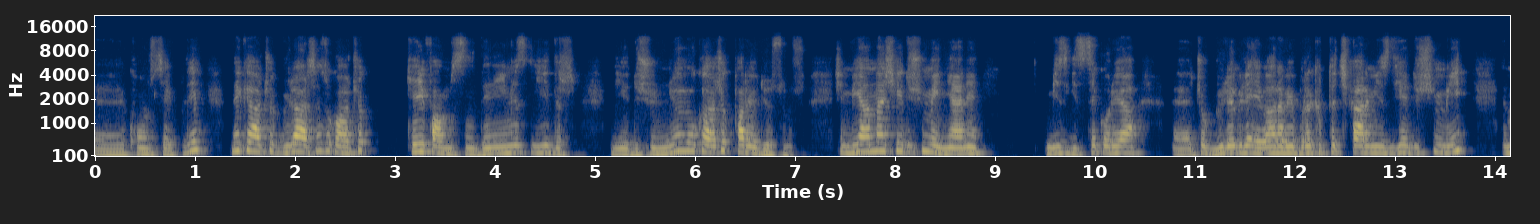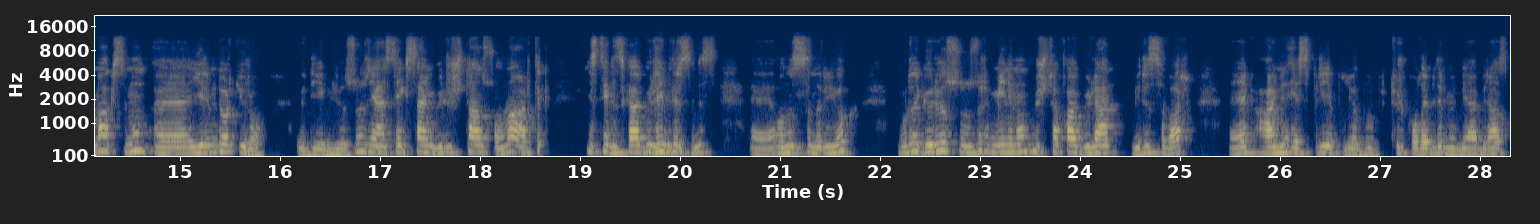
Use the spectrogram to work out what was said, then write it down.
e, konseptli. Ne kadar çok gülerseniz o kadar çok keyif almışsınız, deneyiminiz iyidir diye düşünülüyor ve o kadar çok para ödüyorsunuz. Şimdi bir yandan şey düşünmeyin yani biz gitsek oraya e, çok güle güle evi arabayı bırakıp da çıkar mıyız diye düşünmeyin. Maksimum e, 24 euro ödeyebiliyorsunuz. Yani 80 gülüşten sonra artık istediğiniz kadar gülebilirsiniz. E, onun sınırı yok. Burada görüyorsunuzdur minimum 3 defa gülen birisi var. Hep aynı espri yapılıyor. Bu Türk olabilir mi veya biraz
